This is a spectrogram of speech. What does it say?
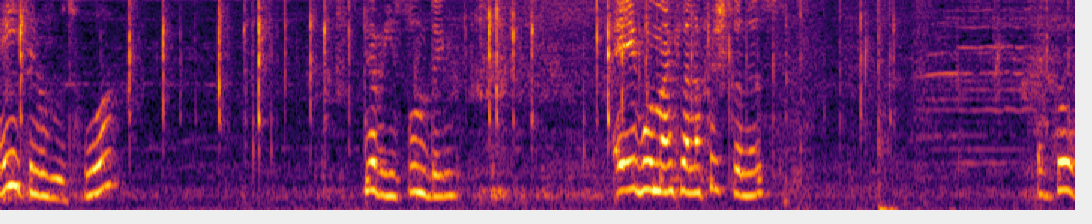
Ey, ist hier noch eine Truhe? Ja, aber hier ist so ein Ding. Ey, wo mein kleiner Fisch drin ist. Let's go.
